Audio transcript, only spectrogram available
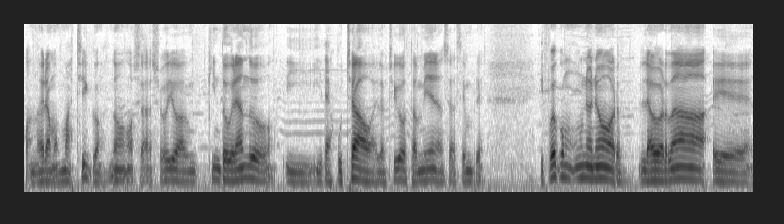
cuando éramos más chicos, ¿no? O sea, yo iba a un quinto grado y, la escuchaba, los chicos también, o sea, siempre. Y fue como un honor, la verdad, eh,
